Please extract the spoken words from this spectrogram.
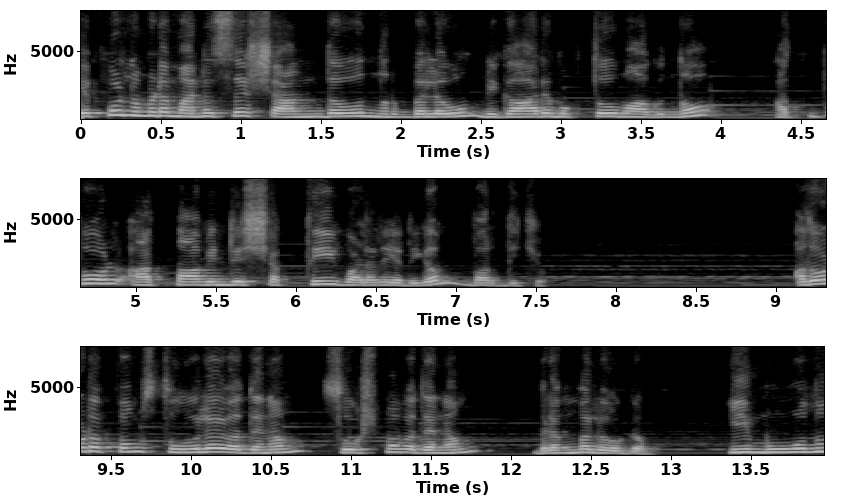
എപ്പോൾ നമ്മുടെ മനസ്സ് ശാന്തവും നിർബലവും വികാരമുക്തവുമാകുന്നോ അപ്പോൾ ആത്മാവിന്റെ ശക്തി വളരെയധികം വർദ്ധിക്കും. അതോടൊപ്പം സ്ഥൂലവദനം സൂക്ഷ്മവദനം ബ്രഹ്മലോകം ഈ മൂന്ന്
